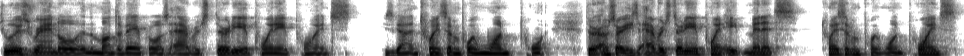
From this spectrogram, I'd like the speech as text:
Julius Randle in the month of April has averaged 38.8 points. He's gotten 27.1 point. I'm sorry, he's averaged 38.8 minutes, 27.1 points,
